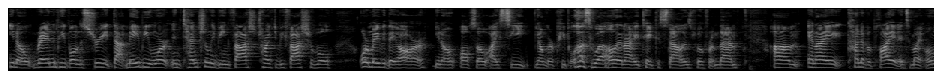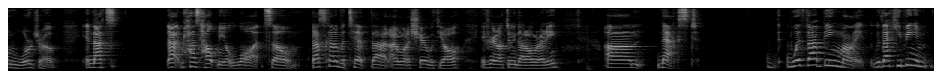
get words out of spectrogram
you know, random people on the street that maybe weren't intentionally being fast trying to be fashionable or maybe they are you know. Also i see younger people as well and i take a style inspo from them. Um, and i kind of apply it into my own wardrobe. And that's that has helped me a lot. So that's kind of a tip that i want to share with y'all if you're not doing that already. Um, next. With that being mind with that keeping in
